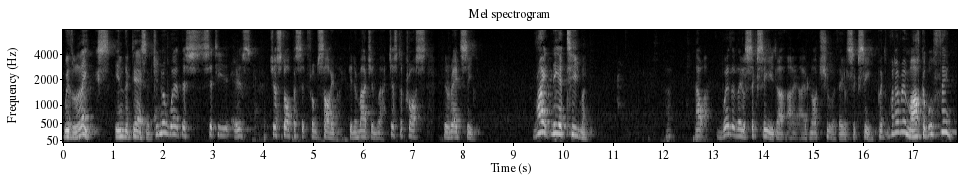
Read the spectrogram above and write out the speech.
with lakes in the desert. Do you know where this city is? Just opposite from Sinai. You can imagine that, just across the Red Sea right near Timon. Now, whether they'll succeed, I, am not sure they'll succeed. But what a remarkable thing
